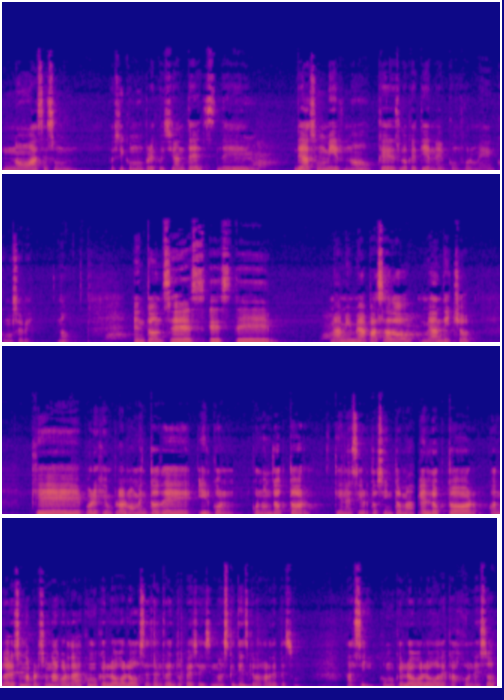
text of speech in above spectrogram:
no haces un, pues sí, como un prejuicio antes de, de asumir, ¿no? Qué es lo que tiene conforme como se ve, ¿no? Entonces, este, a mí me ha pasado, me han dicho que, por ejemplo, al momento de ir con con un doctor tienes cierto síntoma. El doctor, cuando eres una persona gorda, como que luego, luego se centra en tu peso y dice, no, es que tienes que bajar de peso. Así, como que luego, luego de cajón eso.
